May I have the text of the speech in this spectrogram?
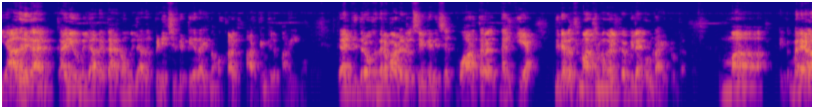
യാതൊരു കാര- കാര്യവുമില്ലാതെ കാരണവുമില്ലാതെ പിടിച്ചു കിട്ടിയതായി നമുക്ക് ആർക്കെങ്കിലും അറിയുമോ? രാജ്യദ്രോഹ നിലപാടുകൾ സ്വീകരിച്ച് വാർത്തകൾ നൽകിയ നിരവധി മാധ്യമങ്ങൾക്ക് വിലക്കുണ്ടായിട്ടുണ്ട്. മലയാള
